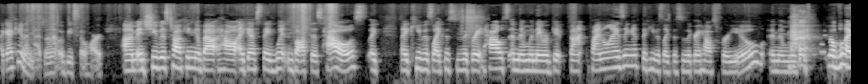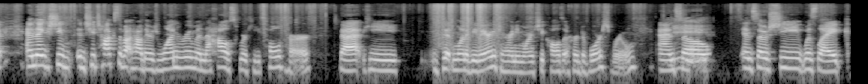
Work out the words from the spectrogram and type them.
Like I can't imagine that would be so hard. Um, and she was talking about how I guess they went and bought this house, like like he was like, "This is a great house," and then when they were get fi- finalizing it, that he was like, "This is a great house for you," and then was kind of like, and then she and she talks about how there's one room in the house where he told her that he didn't want to be married to her anymore and she calls it her divorce room. And so and so she was like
